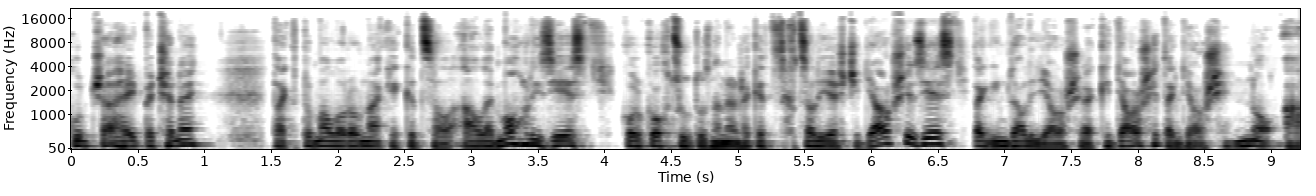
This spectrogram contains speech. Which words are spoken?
kurča, hej, pečené, tak to malo rovnaké kcal, ale mohli zjesť koľko chcú, to znamená, že keď chceli ešte ďalšie zjesť, tak im dali ďalšie, a keď ďalšie, tak ďalšie. No a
